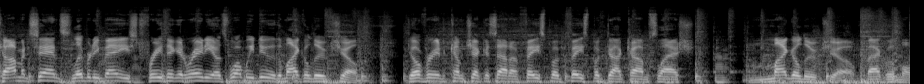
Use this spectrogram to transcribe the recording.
Common sense, liberty based, free thinking radio. It's what we do, The Michael Duke Show. Don't forget to come check us out on Facebook, facebook.com slash Michael Duke Show. Back with more.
